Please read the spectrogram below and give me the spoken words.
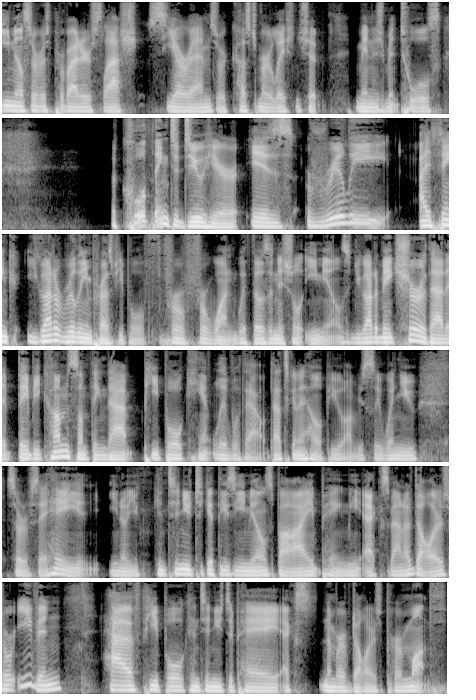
email service providers slash CRMs or customer relationship management tools. A cool thing to do here is really I think you got to really impress people for for one with those initial emails. You got to make sure that it, they become something that people can't live without. That's going to help you obviously when you sort of say, "Hey, you know, you can continue to get these emails by paying me X amount of dollars or even have people continue to pay X number of dollars per month."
